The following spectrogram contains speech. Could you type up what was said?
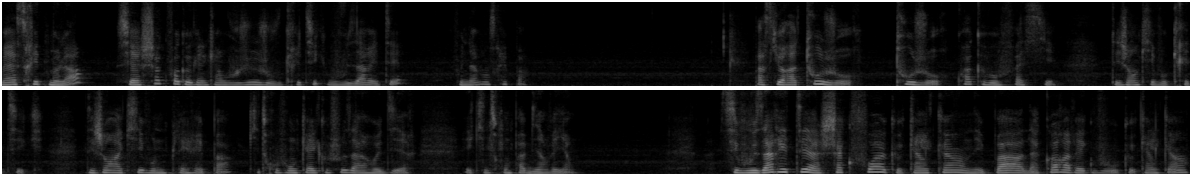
Mais à ce rythme-là, si à chaque fois que quelqu'un vous juge ou vous critique, vous vous arrêtez, vous n'avancerez pas. Parce qu'il y aura toujours, toujours, quoi que vous fassiez, des gens qui vous critiquent, des gens à qui vous ne plairez pas, qui trouveront quelque chose à redire et qui ne seront pas bienveillants. Si vous arrêtez à chaque fois que quelqu'un n'est pas d'accord avec vous, que quelqu'un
